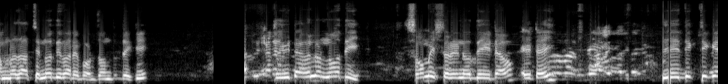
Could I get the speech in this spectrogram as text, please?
আমরা যাচ্ছি নদী পারে পর্যন্ত দেখি। তো এটা হলো নদী। সোমেশ্বরী নদী এটাও, এটাই। যে দিক থেকে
